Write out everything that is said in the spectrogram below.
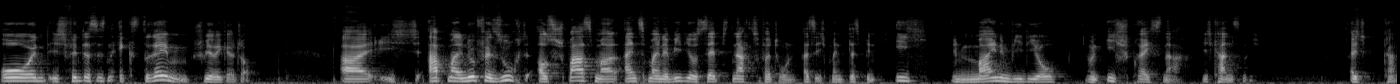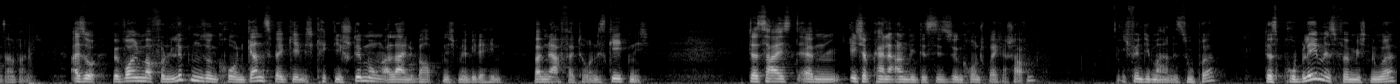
Und ich finde, das ist ein extrem schwieriger Job. Äh, ich habe mal nur versucht, aus Spaß mal eins meiner Videos selbst nachzuvertonen. Also ich meine, das bin ich in meinem Video und ich spreche es nach. Ich kann es nicht. Ich kann es einfach nicht. Also wir wollen mal von Lippensynchron ganz weggehen. Ich kriege die Stimmung allein überhaupt nicht mehr wieder hin beim Nachvertonen. Das geht nicht. Das heißt, ähm, ich habe keine Ahnung, wie das die Synchronsprecher schaffen. Ich finde, die machen das super. Das Problem ist für mich nur,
